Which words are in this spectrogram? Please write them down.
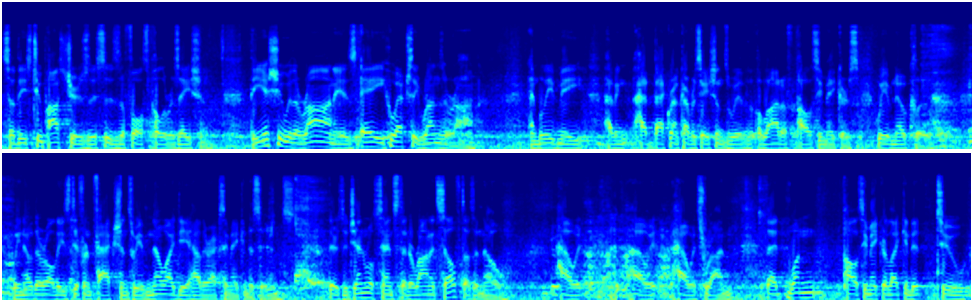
So these two postures, this is a false polarization. The issue with Iran is A, who actually runs Iran? And believe me, having had background conversations with a lot of policymakers, we have no clue. We know there are all these different factions. We have no idea how they're actually making decisions. There's a general sense that Iran itself doesn't know how it, how it, how it's run. That one policymaker likened it to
